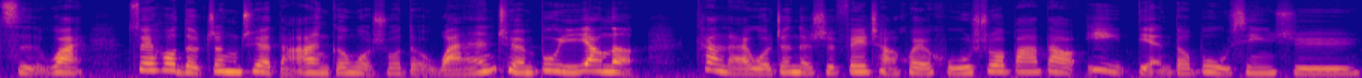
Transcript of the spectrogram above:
此外，最后的正确答案跟我说的完全不一样呢。看来我真的是非常会胡说八道，一点都不心虚。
